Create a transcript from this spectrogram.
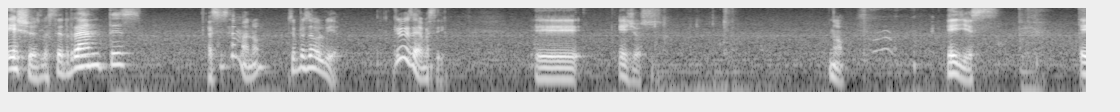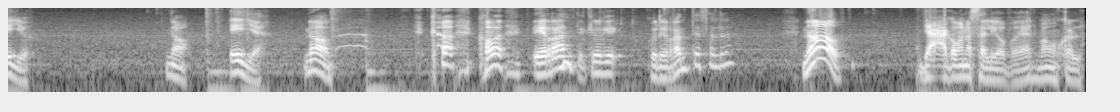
Ellos, los errantes. Así se llama, ¿no? Siempre se me olvida. Creo que se llama así. Eh, ellos. No. Ellos. Ellos. No. Ella. No. ¿Cómo? Errante. Creo que. ¿Con errante saldrá? ¡No! Ya, ¿cómo no salió? Pues, vamos a buscarlo.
